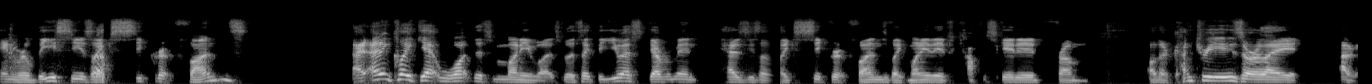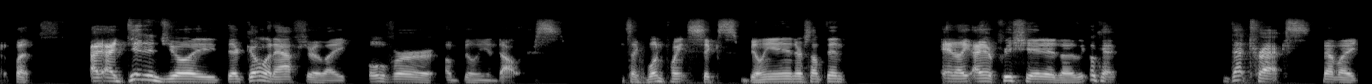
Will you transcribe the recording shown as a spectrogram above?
and release these like secret funds I, I didn't quite get what this money was, but it's like the U.S. government has these like secret funds of like money they've confiscated from other countries or like I don't know, but I, I did enjoy. They're going after like over a billion dollars. It's like 1.6 billion or something, and like I appreciated. I was like, okay, that tracks. That like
